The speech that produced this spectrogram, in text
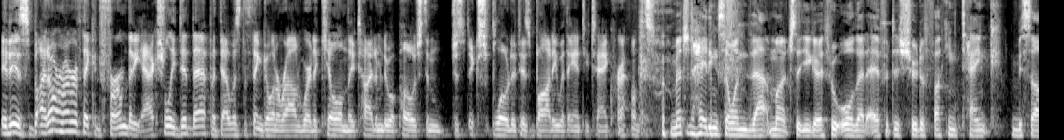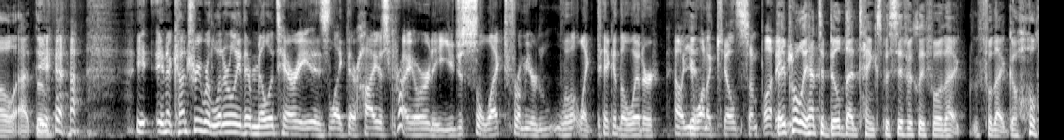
It is. I don't remember if they confirmed that he actually did that, but that was the thing going around where to kill him, they tied him to a post and just exploded his body with anti-tank rounds. Imagine hating someone that much that you go through all that effort to shoot a fucking tank missile at them. Yeah. In a country where literally their military is like their highest priority, you just select from your like pick of the litter how you want to kill somebody. They probably had to build that tank specifically for that for that goal.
